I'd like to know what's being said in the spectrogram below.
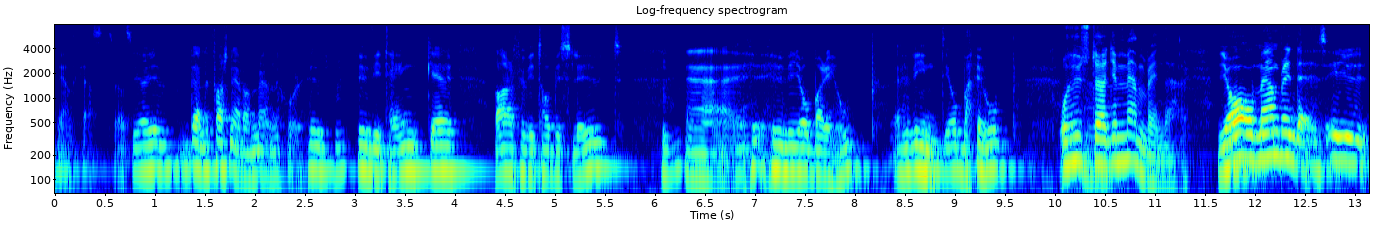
rent krasst. Alltså jag är väldigt fascinerad av människor. Hur, mm. hur vi tänker, varför vi tar beslut, mm. eh, hur vi jobbar ihop, hur vi inte jobbar ihop. Och hur stödjer Membrane det här? Ja, och Membrane är ju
